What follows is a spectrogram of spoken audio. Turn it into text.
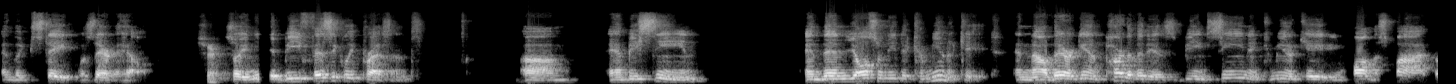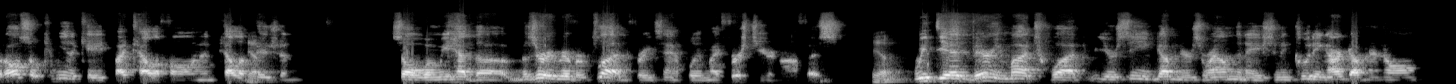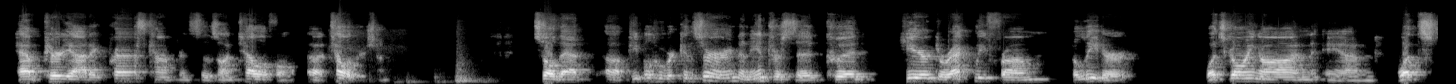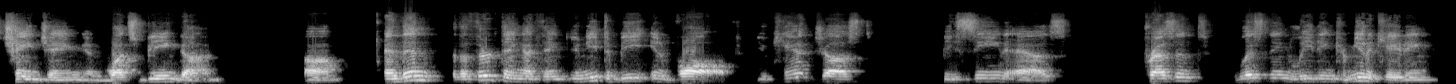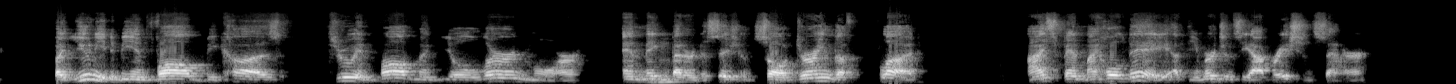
and the state was there to help. Sure. So you need to be physically present um, and be seen. And then you also need to communicate. And now, there again, part of it is being seen and communicating on the spot, but also communicate by telephone and television so when we had the Missouri River flood, for example, in my first year in office, yep. we did very much what you're seeing governors around the nation, including our governor Noem, have periodic press conferences on telephone, uh, television, so that uh, people who were concerned and interested could hear directly from the leader what's going on and what's changing and what's being done. Um, and then the third thing I think you need to be involved. You can't just be seen as present, listening, leading, communicating, but you need to be involved because through involvement, you'll learn more and make mm-hmm. better decisions. So during the flood, I spent my whole day at the Emergency Operations Center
